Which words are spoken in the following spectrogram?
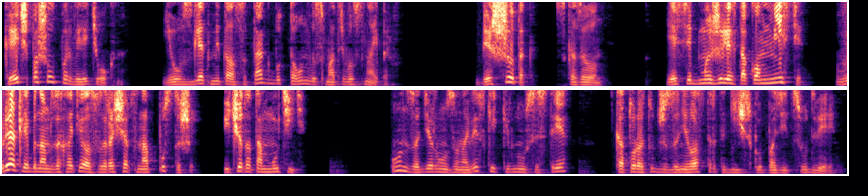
Кэтч пошел проверить окна. Его взгляд метался так, будто он высматривал снайперов. «Без шуток», — сказал он. «Если бы мы жили в таком месте, вряд ли бы нам захотелось возвращаться на пустоши и что-то там мутить». Он задернул занавески и кивнул сестре, которая тут же заняла стратегическую позицию у двери.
